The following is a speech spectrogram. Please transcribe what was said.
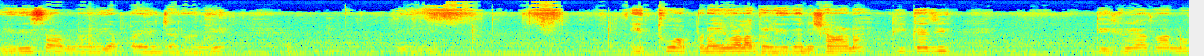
ਇਹਦੇ ਹਿਸਾਬ ਨਾਲ ਹੀ ਆਪਾਂ ਇਹ ਜੜਾਂਗੇ ਤੇ ਇੱਥੋਂ ਆਪਣਾ ਇਹ ਵਾਲਾ ਗਲੇ ਦਾ ਨਿਸ਼ਾਨ ਹੈ ਠੀਕ ਹੈ ਜੀ? ਦਿਖ ਰਿਹਾ ਤੁਹਾਨੂੰ?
